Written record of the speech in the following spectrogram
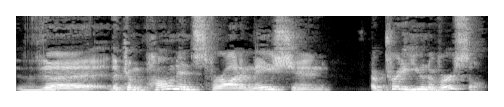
the the components for automation are pretty universal.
